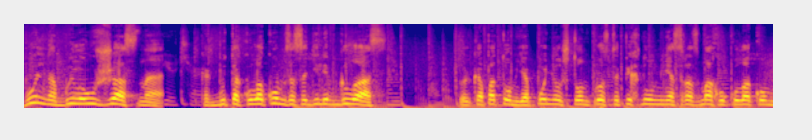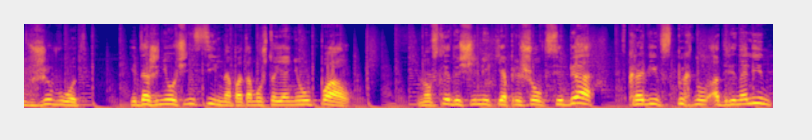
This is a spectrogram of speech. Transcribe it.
Больно было ужасно, как будто кулаком засадили в глаз. Только потом я понял, что он просто пихнул меня с размаху кулаком в живот. И даже не очень сильно, потому что я не упал. Но в следующий миг я пришел в себя, в крови вспыхнул адреналин,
